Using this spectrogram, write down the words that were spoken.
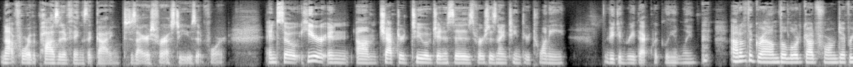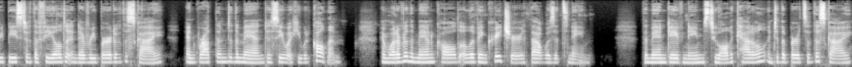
not for the positive things that God desires for us to use it for. And so here in um, chapter two of Genesis, verses 19 through 20, if you can read that quickly, Emily. Out of the ground the Lord God formed every beast of the field and every bird of the sky, and brought them to the man to see what he would call them. And whatever the man called a living creature, that was its name. The man gave names to all the cattle and to the birds of the sky,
